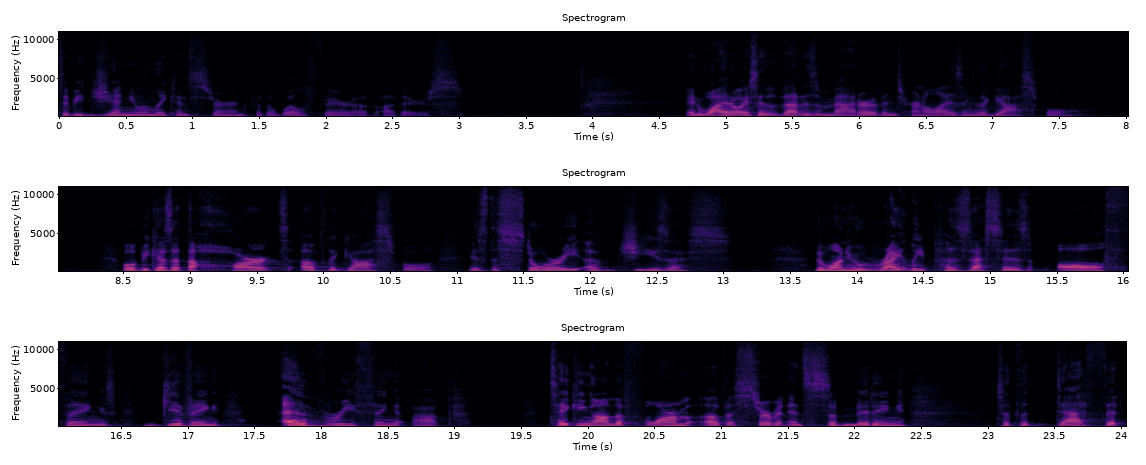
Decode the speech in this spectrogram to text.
to be genuinely concerned for the welfare of others. And why do I say that that is a matter of internalizing the gospel? Well, because at the heart of the gospel is the story of Jesus, the one who rightly possesses all things, giving everything up taking on the form of a servant and submitting to the death that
